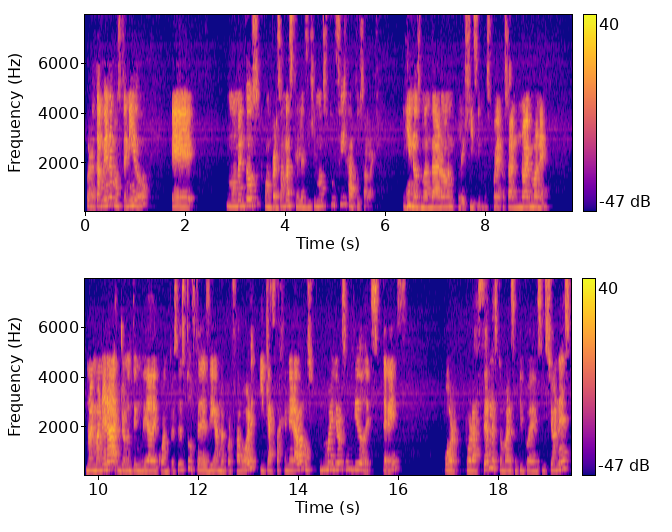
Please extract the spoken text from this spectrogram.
Pero también hemos tenido eh, momentos con personas que les dijimos, tú fija tu salario y nos mandaron lejísimos. Fue, o sea, no hay manera. No hay manera, yo no tengo idea de cuánto es esto, ustedes díganme por favor, y que hasta generábamos un mayor sentido de estrés por, por hacerles tomar ese tipo de decisiones.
